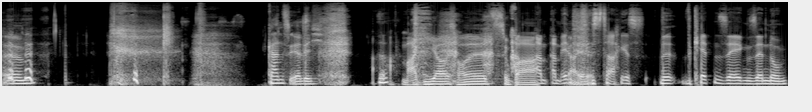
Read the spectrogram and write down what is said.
ähm, ganz ehrlich. Magie aus Holz, super. Am, am Ende Geil. des Tages eine Kettensägen-Sendung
